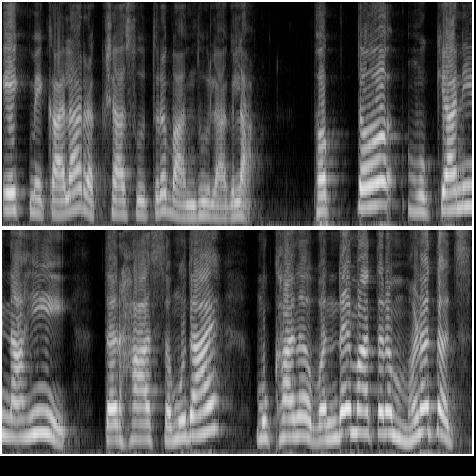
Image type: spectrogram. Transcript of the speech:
एकमेकाला रक्षासूत्र बांधू लागला. फक्त मुख्यानी नाही तर हा समुदाय मुखानं वंदे मातरम म्हणतच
